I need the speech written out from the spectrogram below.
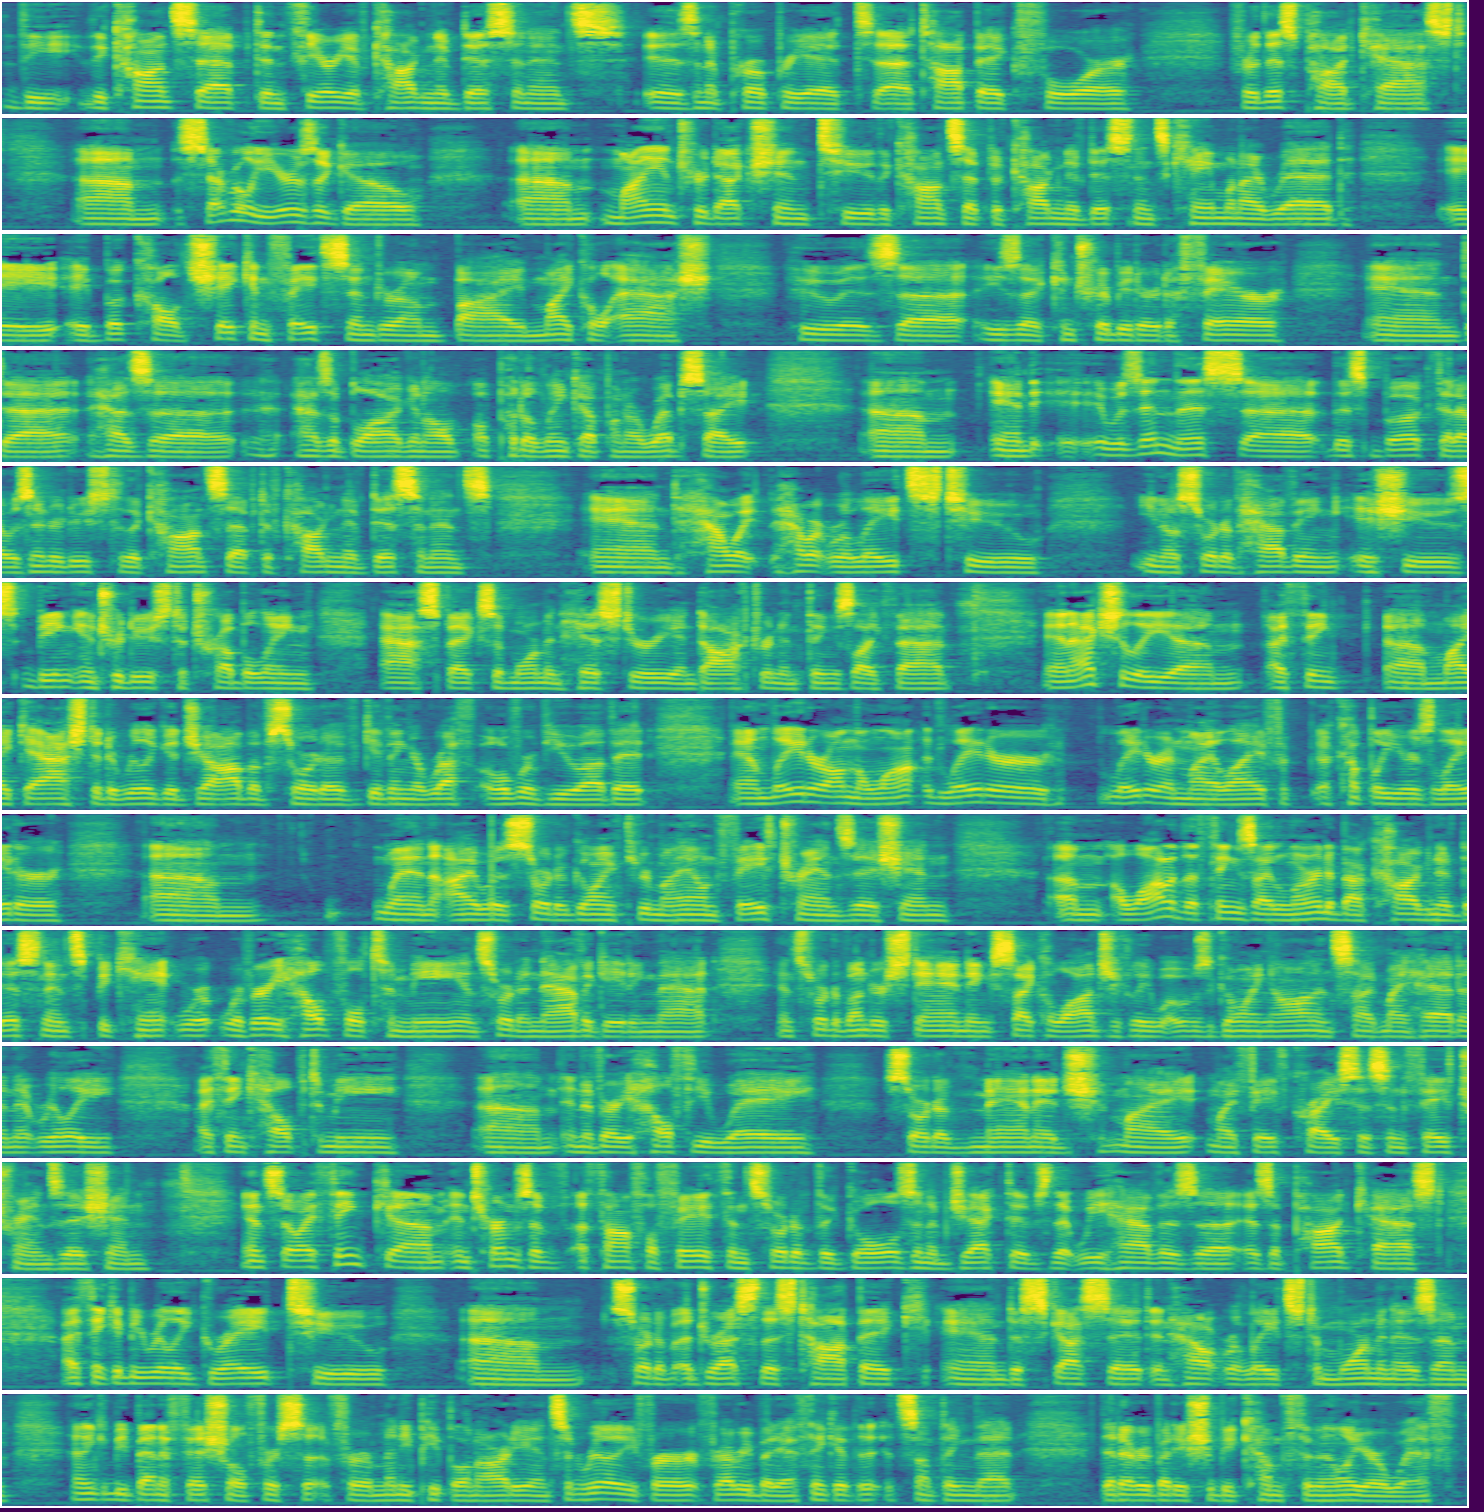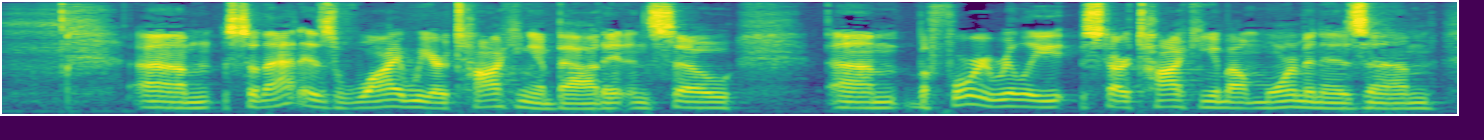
the the concept and theory of cognitive dissonance is an appropriate uh, topic for for this podcast. Um, several years ago, um, my introduction to the concept of cognitive dissonance came when I read a, a book called Shaken Faith Syndrome by Michael Ash, who is uh, he's a contributor to FAIR and uh, has a has a blog, and I'll, I'll put a link up on our website. Um, and it was in this uh, this book that I was introduced to the concept of cognitive dissonance and how it how it relates to you know, sort of having issues, being introduced to troubling aspects of Mormon history and doctrine and things like that. And actually, um, I think uh, Mike Ash did a really good job of sort of giving a rough overview of it. And later on the lo- later later in my life, a, a couple years later. Um, when I was sort of going through my own faith transition, um, a lot of the things I learned about cognitive dissonance became were, were, very helpful to me in sort of navigating that and sort of understanding psychologically what was going on inside my head, and it really, I think, helped me um, in a very healthy way sort of manage my my faith crisis and faith transition. And so I think um, in terms of a thoughtful faith and sort of the goals and objectives that we have as a as a podcast, I think it'd be really great to um, sort of address this topic and discuss it and how it relates to Mormonism, I think it'd be beneficial for for many people in our audience and really for, for everybody. I think it's something that that everybody should become familiar with. Um, so that is why we are talking about it. And so um, before we really start talking about Mormonism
